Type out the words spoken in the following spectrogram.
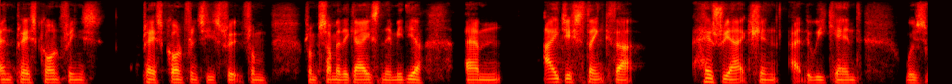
in press conference press conferences from from some of the guys in the media. Um, I just think that his reaction at the weekend was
